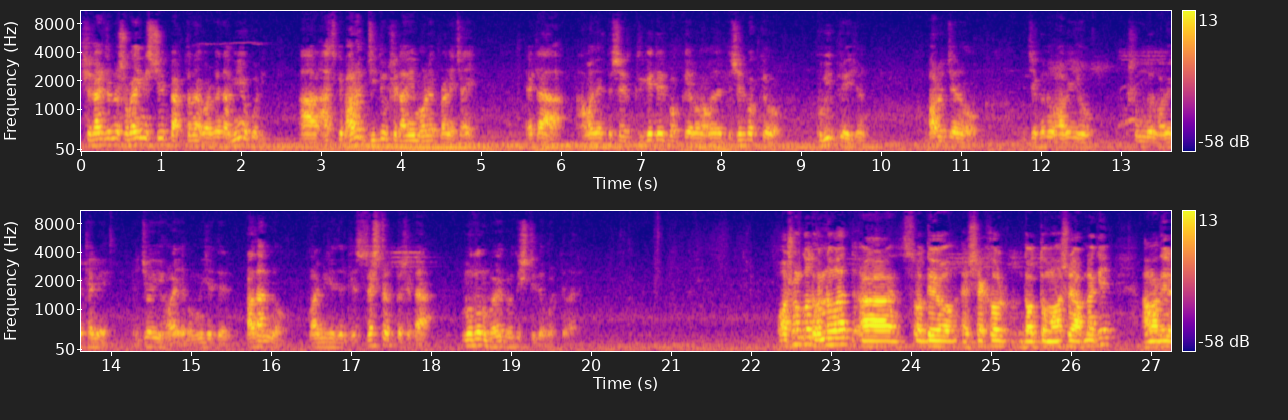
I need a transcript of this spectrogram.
সেটার জন্য সবাই নিশ্চয়ই প্রার্থনা করবেন, আমিও করি। আর আজকে ভারত জিতুক, সেটা আমি মনে প্রাণে চাই। এটা আমাদের দেশের ক্রিকেটের পক্ষে এবং আমাদের দেশের পক্ষেও খুবই প্রয়োজন। ভারত যেন যে কোনোভাবেই হোক, সুন্দরভাবে খেলে জয়ী হয় এবং নিজেদের প্রাধান্য বা নিজেদের যে শ্রেষ্ঠত্ব সেটা নতুনভাবে প্রতিষ্ঠিত করতে পারে। অসংখ্য ধন্যবাদ শ্রদ্ধেয় শেখর দত্ত মহাশয় আপনাকে। আমাদের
